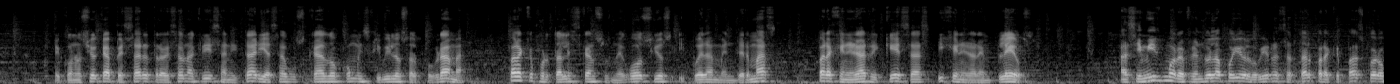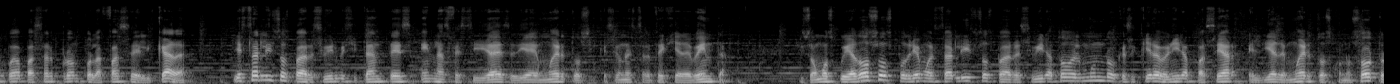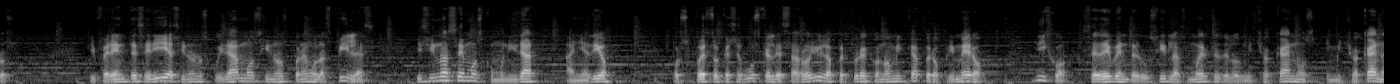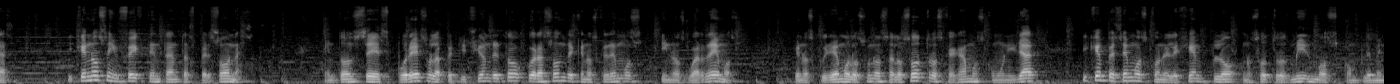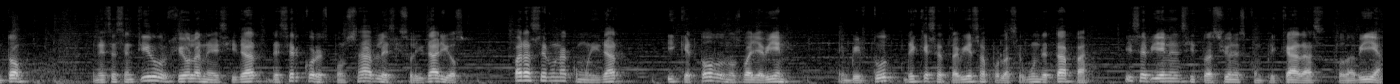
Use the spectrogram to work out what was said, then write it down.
Reconoció que a pesar de atravesar una crisis sanitaria se ha buscado cómo inscribirlos al programa para que fortalezcan sus negocios y puedan vender más para generar riquezas y generar empleos. Asimismo, refrendó el apoyo del gobierno estatal para que Páscuaro pueda pasar pronto la fase delicada y estar listos para recibir visitantes en las festividades de Día de Muertos y que sea una estrategia de venta. Si somos cuidadosos, podríamos estar listos para recibir a todo el mundo que se quiera venir a pasear el Día de Muertos con nosotros. Diferente sería si no nos cuidamos y no nos ponemos las pilas, y si no hacemos comunidad, añadió. Por supuesto que se busca el desarrollo y la apertura económica, pero primero, dijo, se deben reducir las muertes de los michoacanos y michoacanas, y que no se infecten tantas personas. Entonces, por eso la petición de todo corazón de que nos quedemos y nos guardemos, que nos cuidemos los unos a los otros, que hagamos comunidad y que empecemos con el ejemplo nosotros mismos, complementó. En este sentido, urgió la necesidad de ser corresponsables y solidarios para hacer una comunidad y que todo nos vaya bien, en virtud de que se atraviesa por la segunda etapa y se vienen situaciones complicadas todavía.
